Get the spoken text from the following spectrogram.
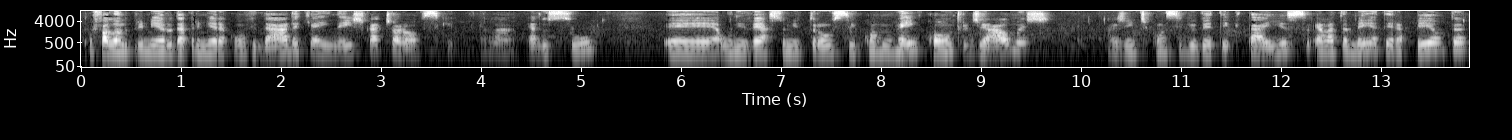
Estou falando primeiro da primeira convidada, que é a Inês Kachorovski. É do Sul. É, o universo me trouxe como um reencontro de almas a gente conseguiu detectar isso. Ela também é terapeuta.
